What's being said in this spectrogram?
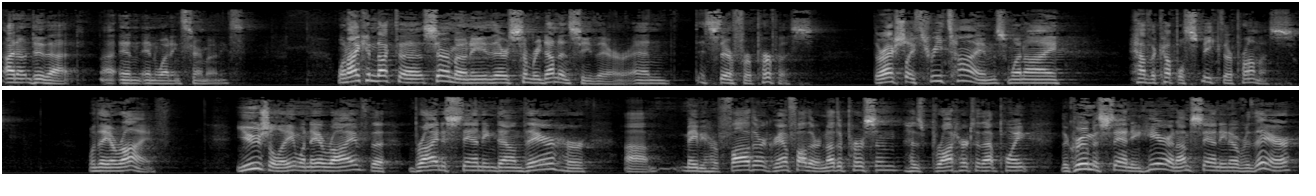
I don't do that uh, in, in wedding ceremonies. When I conduct a ceremony, there's some redundancy there. And it's there for a purpose. There are actually three times when I have the couple speak their promise. When they arrive. Usually, when they arrive, the bride is standing down there. Her, uh, maybe her father, grandfather, another person has brought her to that point. The groom is standing here, and I'm standing over there.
